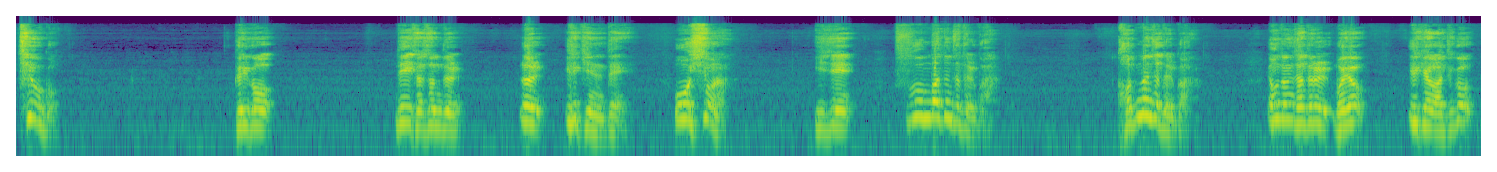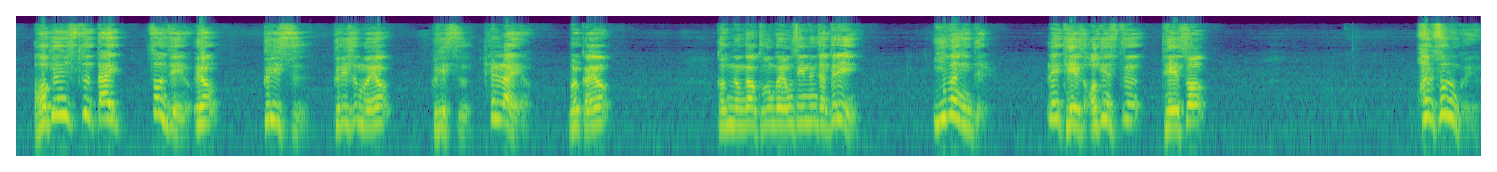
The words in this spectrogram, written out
채우고 그리고 네 자손들을 일으키는데 오 시온아 이제 후원받은 자들과 걷는 자들과 영동 자들을 뭐요? 이렇게 해가지고 어게인스트 다이 썬데예요. 왜요? 그리스 그리스 뭐요? 그리스 헬라예요. 뭘까요? 검론과 구원과 영생에 있는 자들이 이방인들에 대해서 어게인스트 대해서 활 쏘는 거예요.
